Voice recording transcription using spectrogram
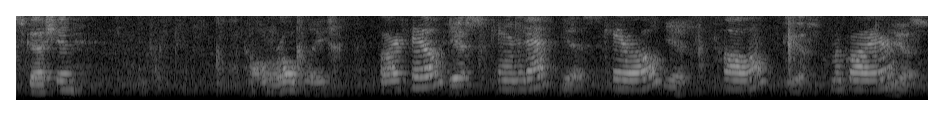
Discussion? Call the roll, please. Barfield. Yes. Canada. Yes. Carroll. Yes. Hall. Yes. McGuire. Yes.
